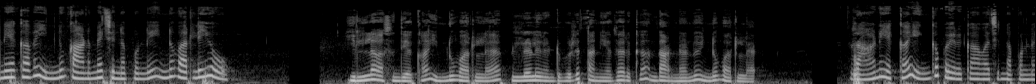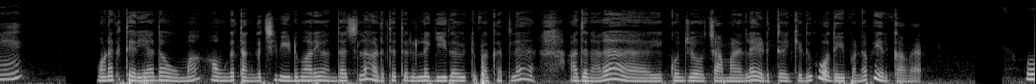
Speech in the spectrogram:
ராணி அக்காவை இன்னும் காணுமே சின்ன பொண்ணு. இன்னும் வரலையோ? இல்லை வசந்தி அக்கா இன்னும் வரல. பிள்ளைகள் ரெண்டு பேரும் தனியாக தான் இருக்கு. அந்த அண்ணனும் இன்னும் வரல. ராணி அக்கா எங்கே போயிருக்காவா சின்ன பொண்ணு? உனக்கு தெரியாதா உமா? அவங்க தங்கச்சி வீடு மாதிரி வந்தாச்சுல அடுத்த தெருவில் கீதா வீட்டு பக்கத்தில். அதனால கொஞ்சம் சாமான் எல்லாம் எடுத்து வைக்கிறதுக்கு உதவி பண்ண போயிருக்காவ ஓ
